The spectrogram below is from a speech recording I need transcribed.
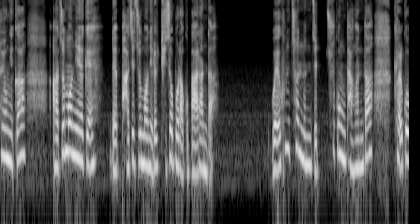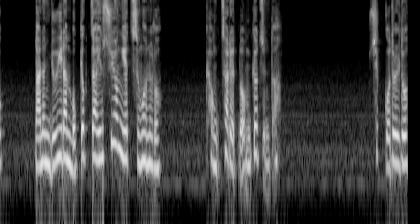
수영이가 아주머니에게 내 바지 주머니를 뒤져보라고 말한다. 왜 훔쳤는지 추궁당한다? 결국 나는 유일한 목격자인 수영이의 증언으로 경찰에 넘겨진다. 식구들도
